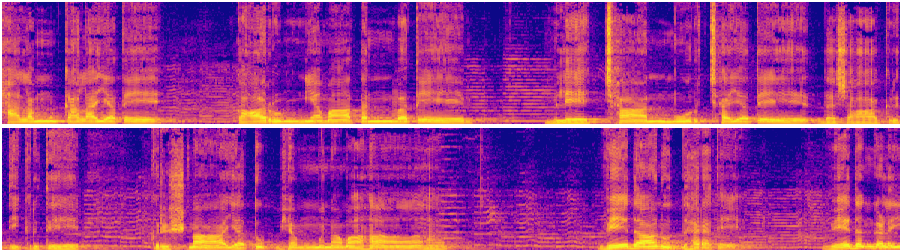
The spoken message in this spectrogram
हलं कलयते कारुण्यमातन्वते म्लेच्छान् मूर्छयते दशाकृतिकृते कृष्णाय तुभ्यं नमः வேதானுத்தரதே வேதங்களை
